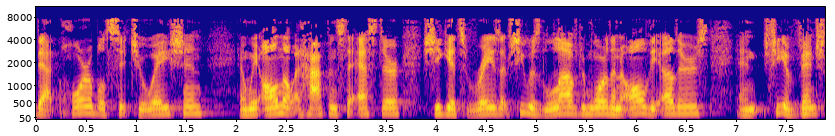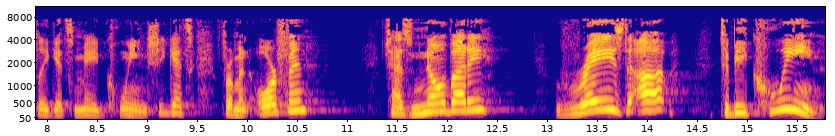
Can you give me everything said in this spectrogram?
that horrible situation. And we all know what happens to Esther. She gets raised up. She was loved more than all the others, and she eventually gets made queen. She gets from an orphan, she has nobody, raised up to be queen.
